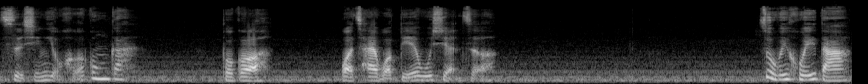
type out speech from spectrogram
此行有何公干。不过，我猜我别无选择。”作为回答，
